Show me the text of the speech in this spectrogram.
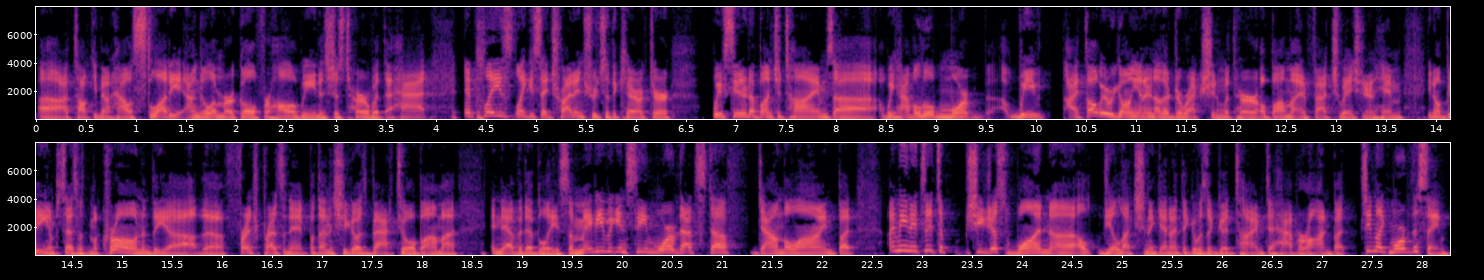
Uh, talking about how slutty Angela Merkel for Halloween is just her with the hat. It plays, like you said, tried and true to the character. We've seen it a bunch of times. Uh, we have a little more. We I thought we were going in another direction with her Obama infatuation and him, you know, being obsessed with Macron and the uh, the French president. But then she goes back to Obama inevitably. So maybe we can see more of that stuff down the line. But I mean, it's it's a she just won uh, the election again. I think it was a good time to have her on, but seemed like more of the same.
